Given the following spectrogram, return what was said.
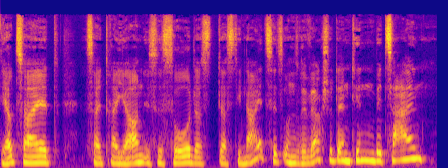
Derzeit, seit drei Jahren, ist es so, dass, dass die Nights jetzt unsere Werkstudentinnen bezahlen äh,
